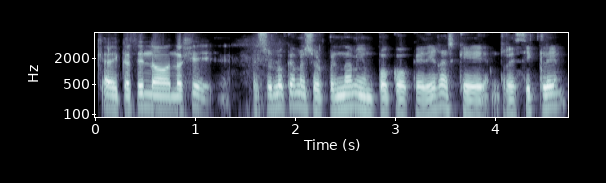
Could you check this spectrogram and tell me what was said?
Claro, entonces no, no sé. Eso es lo que me sorprende a mí un poco que digas, que reciclen,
